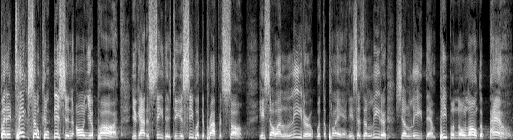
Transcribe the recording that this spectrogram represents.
But it takes some condition on your part. You got to see this. Do you see what the prophet saw? He saw a leader with a plan. He says, A leader shall lead them. People no longer bound,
